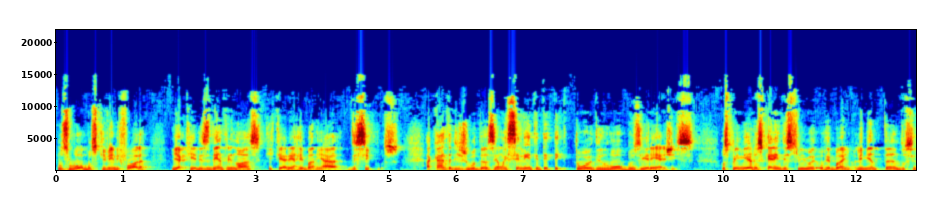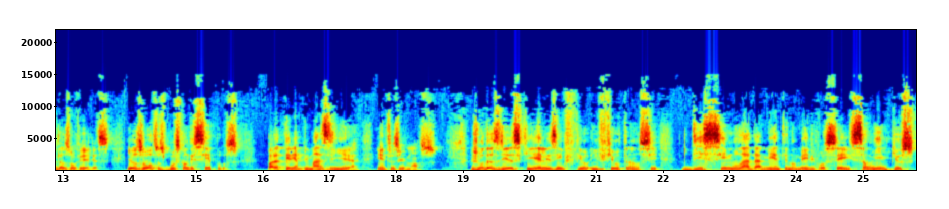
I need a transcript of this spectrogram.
os lobos que vêm de fora e aqueles dentre nós que querem arrebanhar discípulos. A carta de Judas é um excelente detector de lobos e hereges. Os primeiros querem destruir o rebanho, alimentando-se das ovelhas, e os outros buscam discípulos para terem a primazia entre os irmãos. Judas diz que eles infiltram-se dissimuladamente no meio de vocês, são ímpios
